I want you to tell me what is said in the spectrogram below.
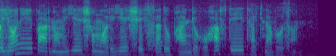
پایان برنامه شماره 657 تکنوازان.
